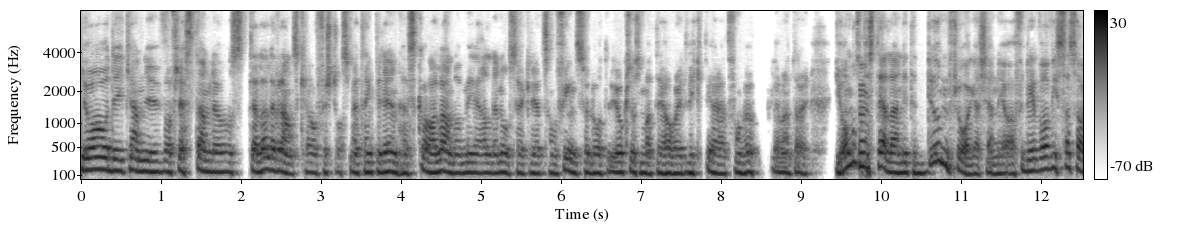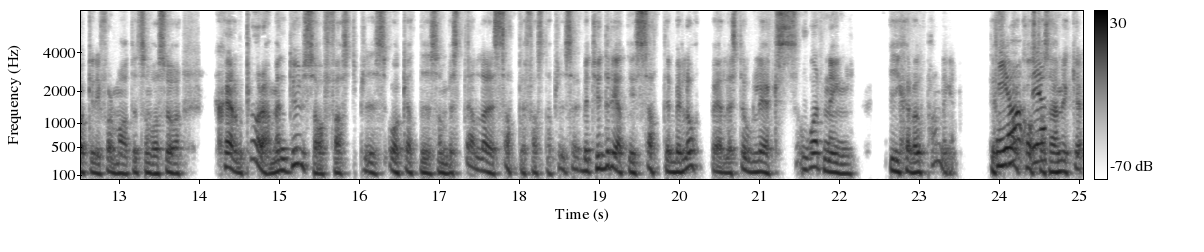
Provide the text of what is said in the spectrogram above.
Ja, och det kan ju vara frestande att ställa leveranskrav förstås, men jag tänkte i den här skalan och med all den osäkerhet som finns så låter det också som att det har varit viktigare att fånga upp leverantörer. Jag måste mm. ställa en lite dum fråga känner jag, för det var vissa saker i formatet som var så självklara, men du sa fast pris och att ni som beställare satte fasta priser. Betyder det att ni satte belopp eller storleksordning i själva upphandlingen? Det får ja, kosta ja. så här mycket.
